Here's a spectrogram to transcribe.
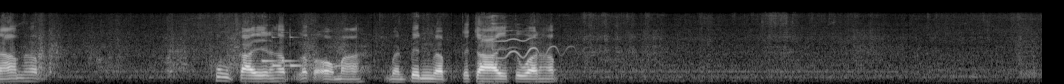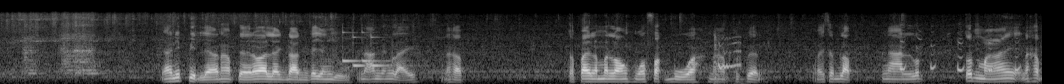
น้ำนะครับพุ่งไกลนะครับ แล้วก็ออกมาเหมือนเป็นแบบกระจายตัวนะครับ อันนี้ปิดแล้วนะครับ แต่ว่าแรงดันก็ยังอยู่น้ำยังไหลนะครับ ต่อไปเรามาลองหัวฝักบัวนะครับเพื่อนๆไว้สำหรับงานลดต้นไม้นะครับ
